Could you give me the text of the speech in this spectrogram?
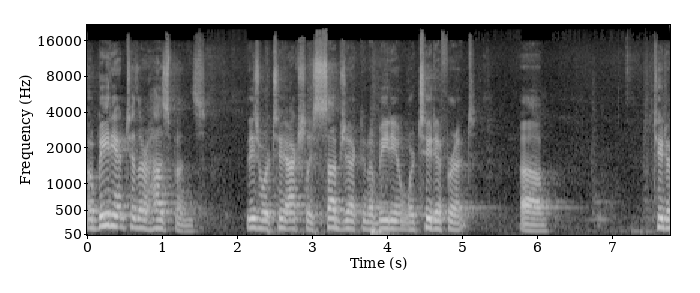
Obedient to their husbands. These were two, actually, subject and obedient were two different, uh, two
